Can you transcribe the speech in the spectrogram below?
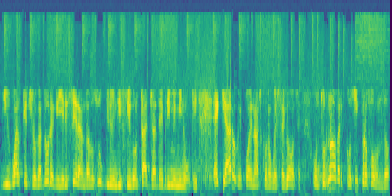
di qualche giocatore che ieri sera è andato subito in difficoltà già dai primi minuti, è chiaro che poi nascono queste cose. Un turnover così profondo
